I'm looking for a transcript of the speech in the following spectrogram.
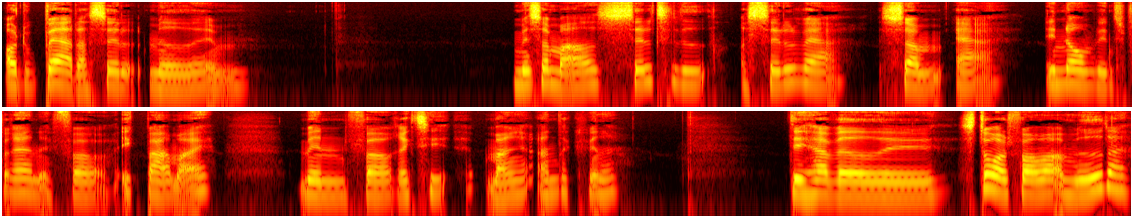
Og du bærer dig selv med, øh, med så meget selvtillid og selvværd, som er enormt inspirerende for ikke bare mig, men for rigtig mange andre kvinder. Det har været øh, stort for mig at møde dig,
